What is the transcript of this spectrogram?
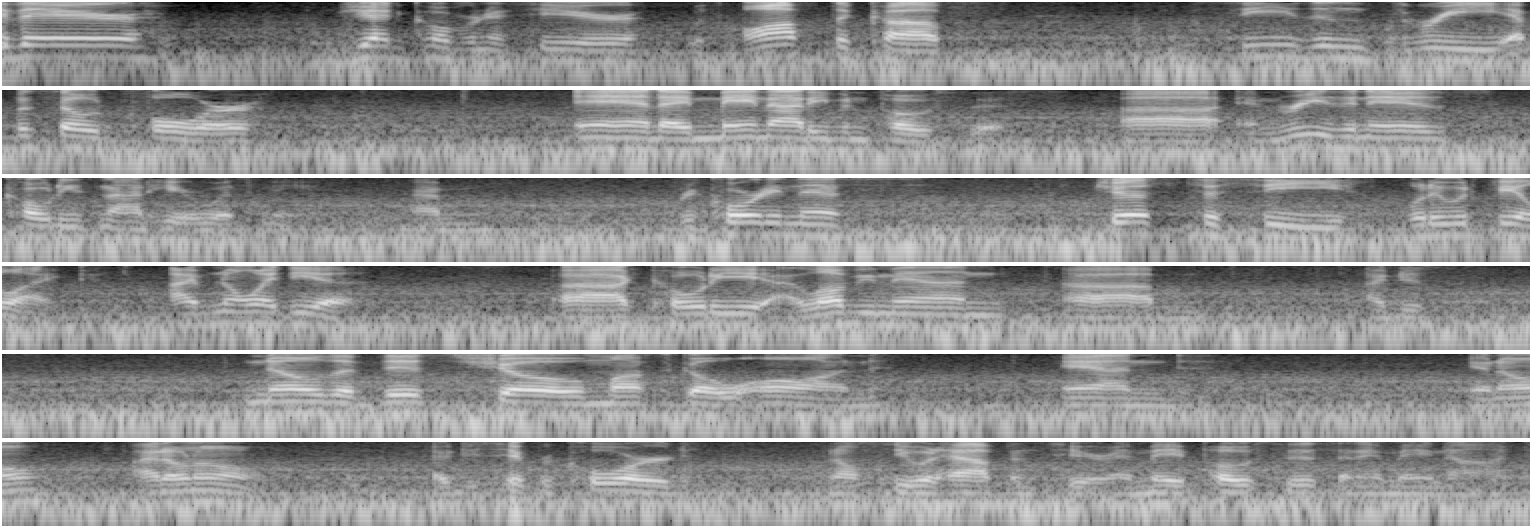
Hey there, Jed Coburn is here with Off the Cuff, Season 3, Episode 4. And I may not even post this. Uh, and reason is Cody's not here with me. I'm recording this just to see what it would feel like. I have no idea. Uh, Cody, I love you, man. Um, I just know that this show must go on. And, you know, I don't know. I just hit record and I'll see what happens here. I may post this and I may not.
